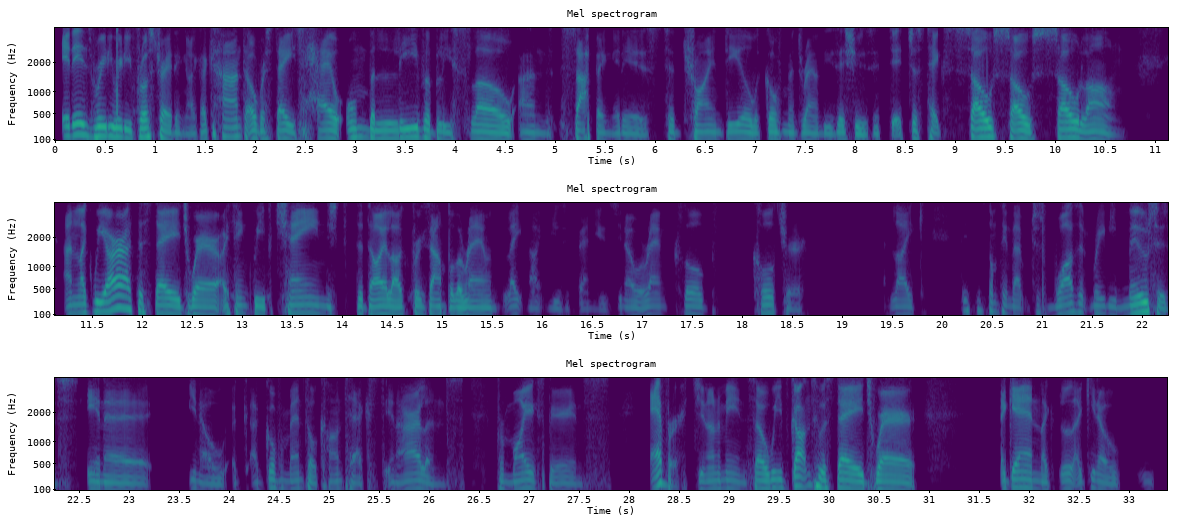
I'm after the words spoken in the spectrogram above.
it is really really frustrating. Like i can't overstate how unbelievably slow and sapping it is to try and deal with government around these issues. It, it just takes so so so long. And like we are at the stage where i think we've changed the dialogue for example around late night music venues you know around club culture. Like this is something that just wasn't really mooted in a you know a, a governmental context in ireland from my experience ever do you know what i mean so we've gotten to a stage where again like like you know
